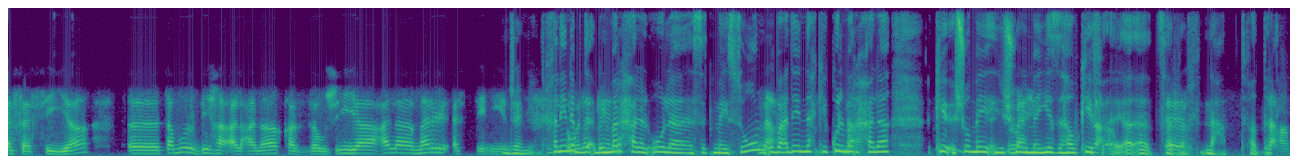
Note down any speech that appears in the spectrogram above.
أساسية. آه، تمر بها العلاقة الزوجية على مر السنين. جميل. خلينا نبدأ بالمرحلة الأولى ست ميسون نعم. وبعدين نحكي كل نعم. مرحلة شو مي شو يميزها وكيف نعم. أتصرف. نعم تفضل. نعم.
